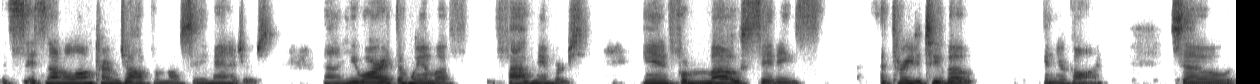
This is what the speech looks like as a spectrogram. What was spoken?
it's it's not a long term job for most city managers. Uh, you are at the whim of five members. And for most cities, a three to two vote, and you're gone. So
